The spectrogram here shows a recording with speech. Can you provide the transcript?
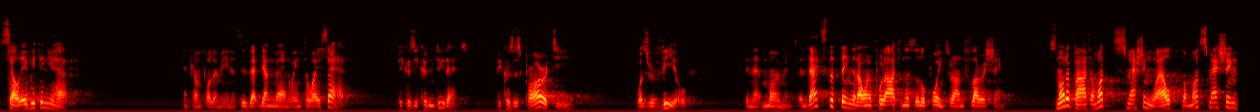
sell everything you have and come follow me. And it says that young man went away sad because he couldn't do that, because his priority was revealed in that moment. And that's the thing that I want to pull out in this little point around flourishing. It's not about, I'm not smashing wealth, I'm not smashing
